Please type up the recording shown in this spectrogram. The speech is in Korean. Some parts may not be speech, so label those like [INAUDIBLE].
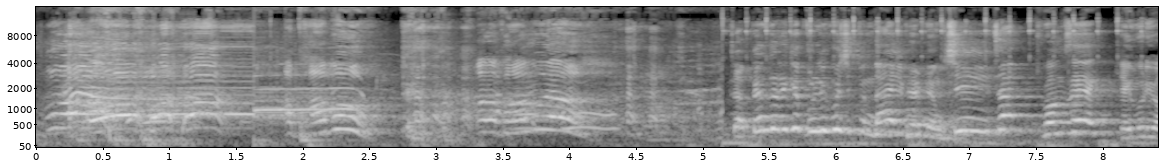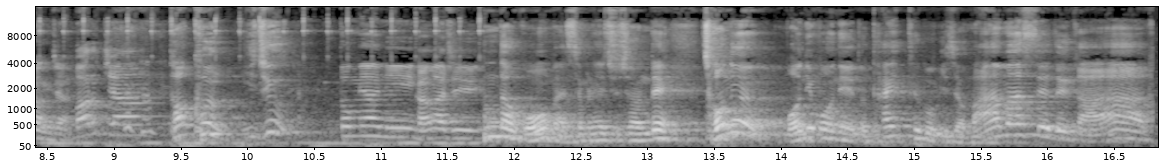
아 바보 바보야 자, 팬들에게 불리고 싶은 나의 별명. 시작! 주황색 개구리 왕자. 마루짱, 덕훈, 이주, 똥냥이, 강아지. 한다고 말씀을 해주셨는데 저는 뭐니 뭐니 해도 타이틀곡이죠. 마마세드가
